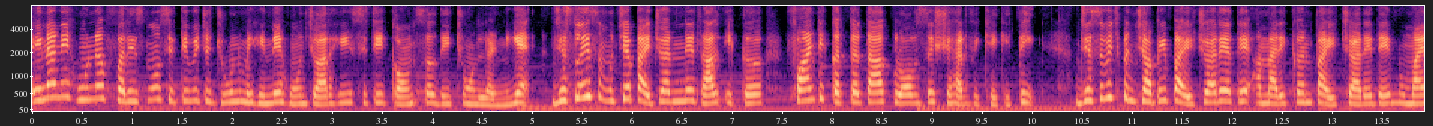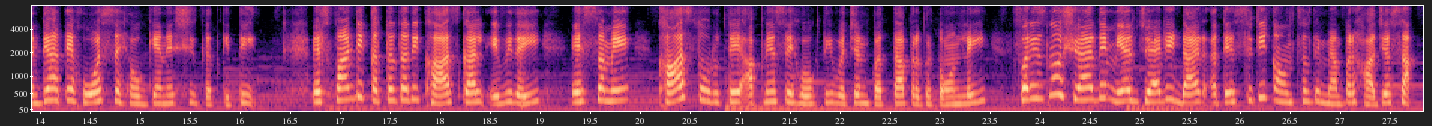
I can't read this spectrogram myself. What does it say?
ਇਹਨਾਂ ਨੇ ਹੁਣ ਫਰਿਜ਼ਨੋ ਸਿਟੀ ਵਿੱਚ ਜੂਨ ਮਹੀਨੇ ਹੋਣ ਜਾ ਰਹੀ ਸਿਟੀ ਕਾਉਂਸਲ ਦੀ ਚੋਣ ਲੜਨੀ ਹੈ, ਜਿਸ ਲਈ ਸਮੁੱਚੇ ਭਾਈਚਾਰੇ ਨੇ ਰਲ ਇੱਕ ਫੰਡ ਇਕੱਤਰਤਾ ਕਲੌਵਜ਼ ਸ਼ਹਿਰ ਵਿਖੇ ਕੀਤੀ, ਜਿਸ ਵਿੱਚ ਪੰਜਾਬੀ ਭਾਈਚਾਰੇ ਅਤੇ ਅਮਰੀਕਨ ਭਾਈਚਾਰੇ ਦੇ ਨੁਮਾਇੰਦਿਆਂ ਅਤੇ ਹੋਰ ਸਹਿਯੋਗੀਆਂ ਨੇ ਸ਼ਿਰਕਤ ਕੀਤੀ। ਇਸ ਫੰਡ ਇਕੱਤਰਤਾ ਦੀ ਖਾਸ ਗੱਲ ਇਹ ਵੀ ਰਹੀ, ਇਸ ਸਮੇਂ ਖਾਸ ਤੌਰ ਉਤੇ ਆਪਣੇ ਸਹਿਯੋਗ ਦੀ ਵਚਨਬੱਧਤਾ ਪ੍ਰਗਟਾਉਣ ਲਈ ਫਰਿਜ਼ਨੋ ਸ਼ਹਿਰ ਦੇ ਮੇਅਰ ਜੈਰੀ ਡਾਇਰ ਅਤੇ ਸਿਟੀ ਕਾਉਂਸਲ ਦੇ ਮੈਂਬਰ ਹਾਜ਼ਰ ਸਨ।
